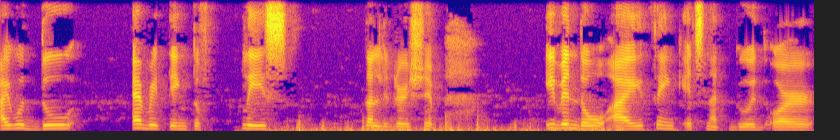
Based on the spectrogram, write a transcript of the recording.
I would do everything to please the leadership even though I think it's not good or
